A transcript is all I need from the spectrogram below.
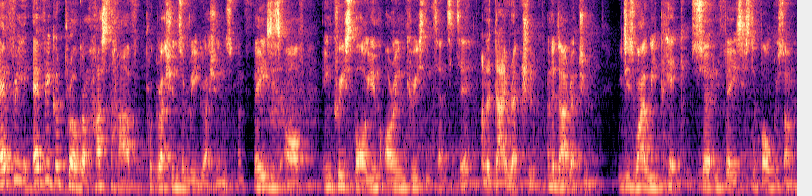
every every good program has to have progressions and regressions and phases of increased volume or increased intensity And a direction. and a direction, which is why we pick certain phases to focus on.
